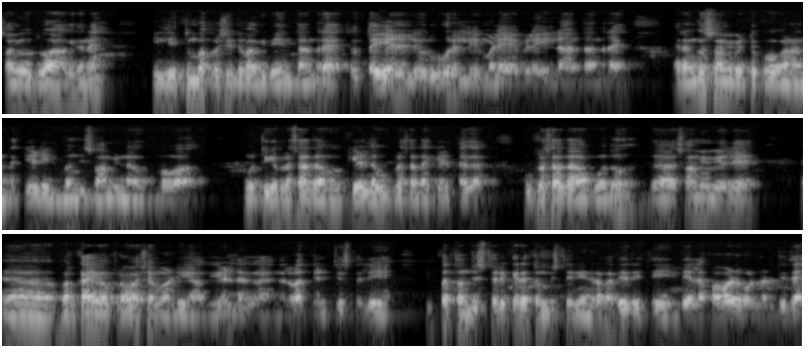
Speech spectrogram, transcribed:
ಸ್ವಾಮಿ ಉದ್ಭವ ಆಗಿದ್ದಾನೆ. ಇಲ್ಲಿ ತುಂಬಾ ಪ್ರಸಿದ್ಧವಾಗಿದೆ ಅಂತ ಅಂದ್ರೆ ಸುತ್ತ ಏಳೂರು ಊರಲ್ಲಿ ಮಳೆ ಬೆಳೆ ಇಲ್ಲ ಅಂತ ಅಂದ್ರೆ ರಂಗಸ್ವಾಮಿ ಬೆಟ್ಟಕ್ಕೆ ಹೋಗೋಣ ಅಂತ ಕೇಳಿ ಇಲ್ಲಿ ಬಂದು ಸ್ವಾಮಿನ ಉದ್ಭವ ಮೂರ್ತಿಗೆ ಪ್ರಸಾದ ಕೇಳ್ದ ಉಪ್ರಸಾದ ಕೇಳ್ದಾಗ ಕೇಳಿದಾಗ ಹೂ ಪ್ರಸಾದ ಆಗ್ಬೋದು ಸ್ವಾಮಿ ಮೇಲೆ ಪರ್ಕಾಯ ಪ್ರವಾಸ ಮಾಡಿ ಆಗ ಹೇಳಿದಾಗ ನಲವತ್ತೆಂಟು ದಿವಸದಲ್ಲಿ, ಇಪ್ಪತ್ತೊಂದು ದಿವಸದಲ್ಲಿ ಕೆರೆ ತುಂಬಿಸ್ತೀನಿ ಅಂದ್ರೆ ಅದೇ ರೀತಿ ಹಿಂದೆ ಎಲ್ಲ ಪವಾಡಗಳು ನಡೆದಿದೆ.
